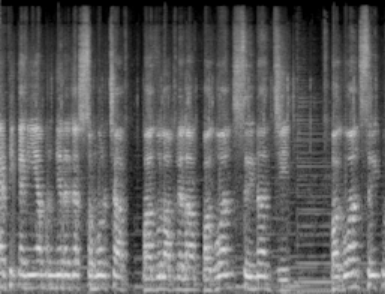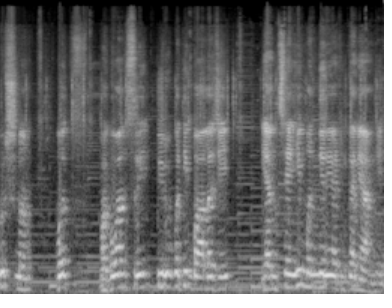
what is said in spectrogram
या ठिकाणी या मंदिराच्या समोरच्या बाजूला आपल्याला भगवान श्रीनाथजी भगवान श्रीकृष्ण व भगवान श्री तिरुपती बालाजी यांचेही मंदिर या ठिकाणी आहे.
